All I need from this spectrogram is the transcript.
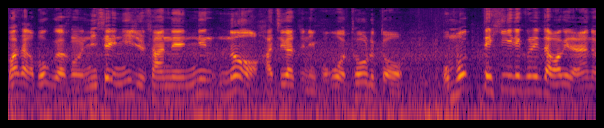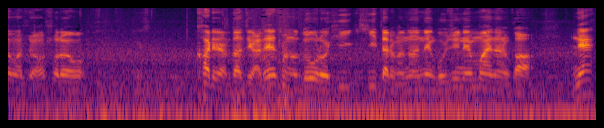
まさか僕がこの2023年の8月にここを通ると思って引いてくれたわけじゃないと思いますよ。それを彼らたちがねその道路を引いたのが何年？50年前なのか。ね、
